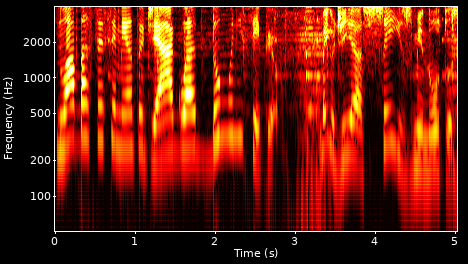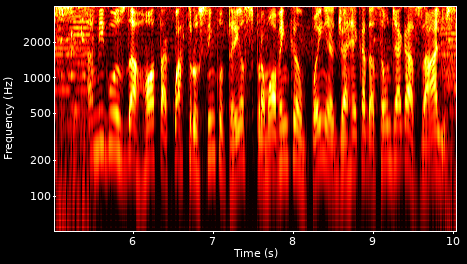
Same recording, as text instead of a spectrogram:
no abastecimento de água do município. Meio-dia, seis minutos. Amigos da Rota 453 promovem campanha de arrecadação de agasalhos.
